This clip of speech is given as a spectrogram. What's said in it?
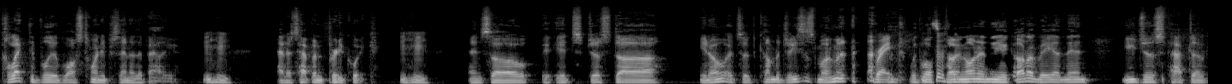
collectively have lost twenty percent of their value Mhm. and it's happened pretty quick. Mhm. And so it's just, uh, you know, it's a come to Jesus moment, Right. with what's going on in the economy, and then you just have to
